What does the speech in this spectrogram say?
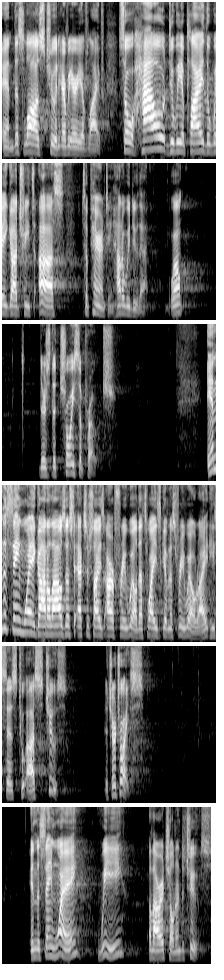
And this law is true in every area of life. So, how do we apply the way God treats us to parenting? How do we do that? Well, there's the choice approach. In the same way, God allows us to exercise our free will. That's why He's given us free will, right? He says to us, choose. It's your choice. In the same way, we allow our children to choose.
